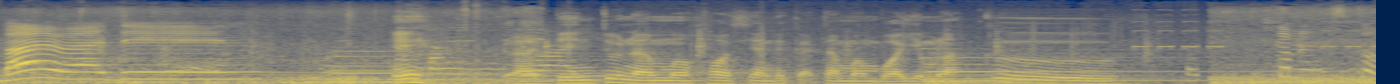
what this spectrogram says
Bye, Radin. Eh, Radin tu nama hos yang dekat Taman Buaya Melaka. Come, let's go.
